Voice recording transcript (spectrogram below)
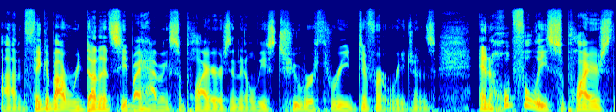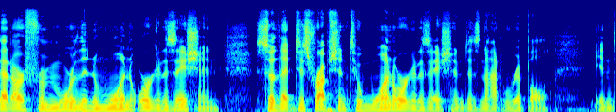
Um, think about redundancy by having suppliers in at least two or three different regions, and hopefully suppliers that are from more than one organization so that disruption to one organization does not ripple in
